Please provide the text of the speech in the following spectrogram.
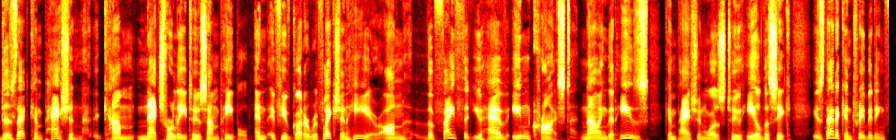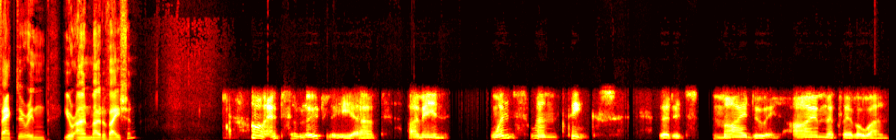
does that compassion come naturally to some people? And if you've got a reflection here on the faith that you have in Christ, knowing that His compassion was to heal the sick, is that a contributing factor in your own motivation? Oh, absolutely. Uh, I mean, once one thinks that it's my doing, I'm the clever one,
